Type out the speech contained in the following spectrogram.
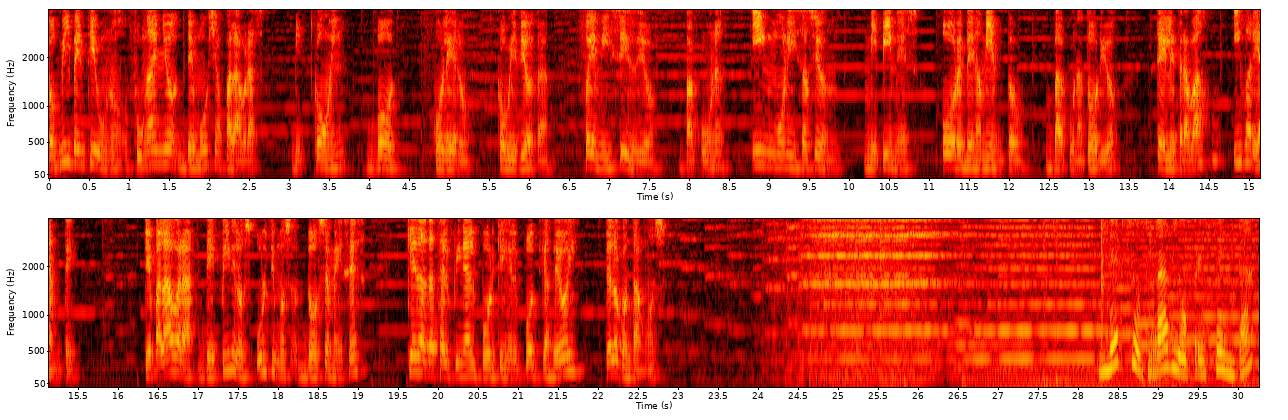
2021 fue un año de muchas palabras. Bitcoin, bot, colero, covidiota, femicidio, vacuna, inmunización, MIPIMES, ordenamiento, vacunatorio, teletrabajo y variante. ¿Qué palabra define los últimos 12 meses? Quédate hasta el final porque en el podcast de hoy te lo contamos. Nexos Radio presenta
